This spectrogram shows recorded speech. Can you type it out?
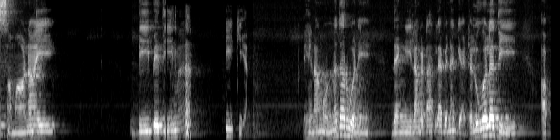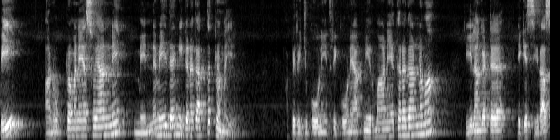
සමානයි D බෙදීම E කියන. එහෙනම් ඔන්න දරුවනේ දැන් ඊළඟට ලැබෙන ගැටලු වලදී අපි අනුක්‍රමණය සොයන්නේ මෙන්න මේ දැන් ඉගෙනගත්ත ක්‍රමයෙන්. අපි ඍජු කෝණී ත්‍රිකෝණයක් නිර්මාණය කරගන්නවා ඊළඟට ඒකේ සිරස්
